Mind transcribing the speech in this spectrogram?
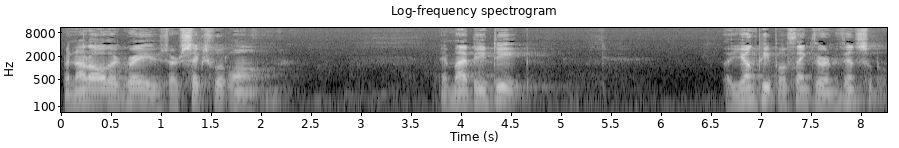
But not all their graves are six foot long, they might be deep. But young people think they're invincible.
